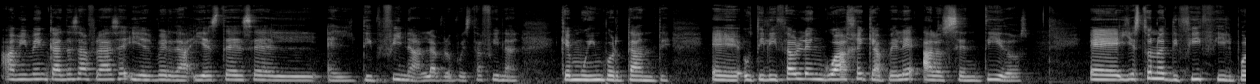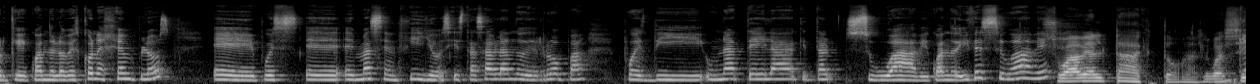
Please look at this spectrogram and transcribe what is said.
A mí me encanta esa frase y es verdad. Y este es el, el tip final, la propuesta final, que es muy importante. Eh, utiliza un lenguaje que apele a los sentidos. Eh, y esto no es difícil porque cuando lo ves con ejemplos, eh, pues es más sencillo. Si estás hablando de ropa, pues di una tela, ¿qué tal? Suave. Cuando dices suave... Suave al tacto, algo así.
